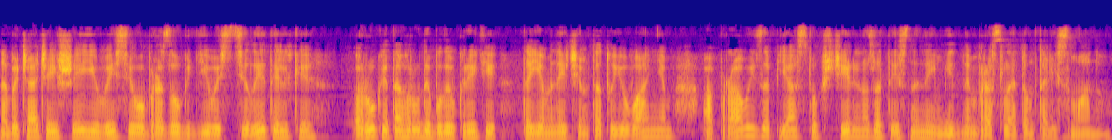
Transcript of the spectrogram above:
На бичачій шиї висів образок діви зцілительки, руки та груди були вкриті таємничим татуюванням, а правий зап'ясток щільно затиснений мідним браслетом талісманом.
